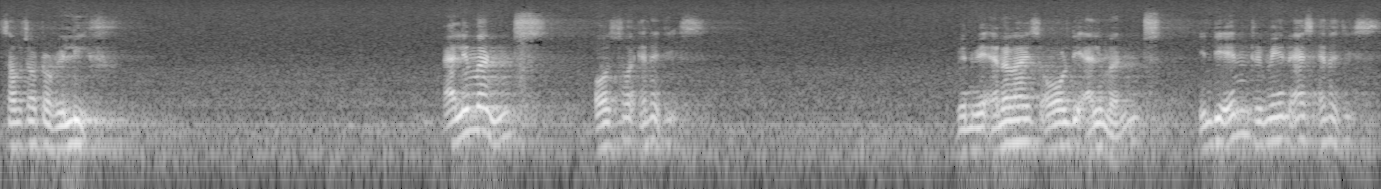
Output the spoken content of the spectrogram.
some sort of relief. Elements also energies. When we analyze all the elements, in the end remain as energies.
